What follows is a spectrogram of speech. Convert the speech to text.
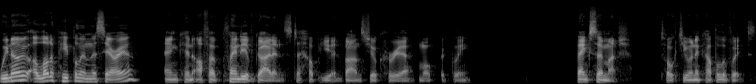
We know a lot of people in this area, and can offer plenty of guidance to help you advance your career more quickly. Thanks so much. Talk to you in a couple of weeks.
